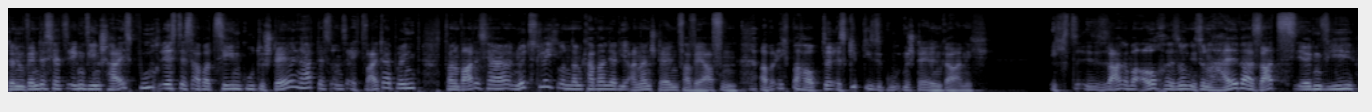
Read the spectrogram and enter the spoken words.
Denn wenn das jetzt irgendwie ein Scheißbuch ist, das aber zehn gute Stellen hat, das uns echt weiterbringt, dann war das ja nützlich und dann kann man ja die anderen Stellen verwerfen. Aber ich behaupte, es gibt diese guten Stellen gar nicht. Ich sage aber auch, so, so ein halber Satz irgendwie,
